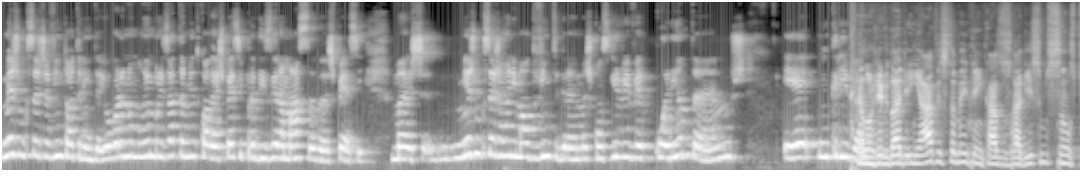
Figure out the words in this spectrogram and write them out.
mesmo que seja 20 ou 30. Eu agora não me lembro exatamente qual é a espécie para dizer a massa da espécie, mas mesmo que seja um animal de 20 gramas, conseguir viver 40 anos é incrível. A longevidade em aves também tem casos raríssimos, são os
